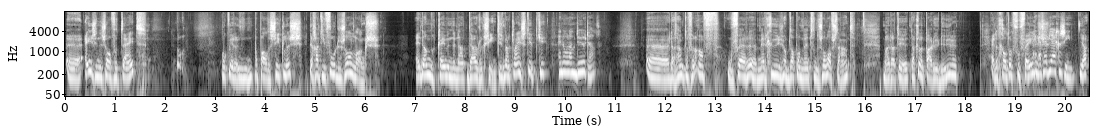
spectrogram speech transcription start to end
eh, eens in de zoveel tijd, ook weer een bepaalde cyclus, dan gaat hij voor de zon langs. En dan kan je hem inderdaad duidelijk zien. Het is maar een klein stipje. En hoe lang duurt dat? Eh, dat hangt ervan af hoe ver eh, Mercurius op dat moment van de zon afstaat. Maar dat, eh, dat kan een paar uur duren. En dat geldt ook voor Venus. En dat heb jij gezien. Ja,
